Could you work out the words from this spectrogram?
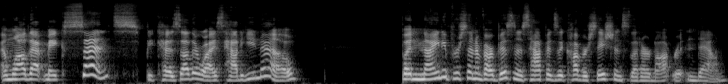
And while that makes sense, because otherwise, how do you know? But 90% of our business happens in conversations that are not written down.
